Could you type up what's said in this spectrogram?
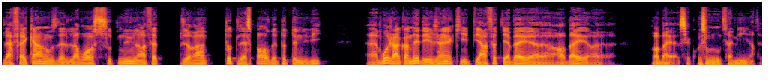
la fréquence, de l'avoir soutenu, en fait, durant tout l'espace de toute une vie. Euh, moi, j'en connais des gens qui, puis en fait, il y avait euh, Robert, euh, Robert, c'est quoi son nom de famille, en fait?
